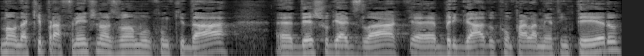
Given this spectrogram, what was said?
mão, daqui para frente nós vamos com o que dá é, deixa o Guedes lá é, brigado com o parlamento inteiro.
